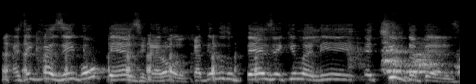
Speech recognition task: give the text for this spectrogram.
Mas tem que fazer igual o Pese, cara. o cabelo do Pese, aquilo ali, é tinta Pese.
